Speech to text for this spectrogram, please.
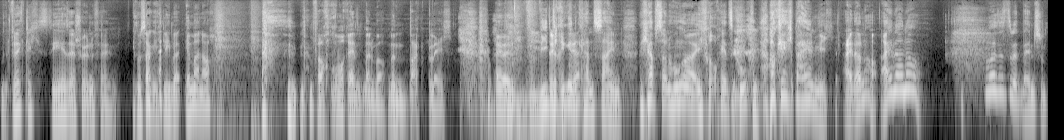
mit wirklich sehr, sehr schönen Fällen. Ich muss sagen, ich liebe immer noch Warum rennt man überhaupt mit dem Backblech? Äh, wie dringend kann es sein? Ich habe so einen Hunger, ich brauche jetzt Kuchen. Okay, ich beeil mich. I don't know. I don't know. Was ist mit Menschen?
